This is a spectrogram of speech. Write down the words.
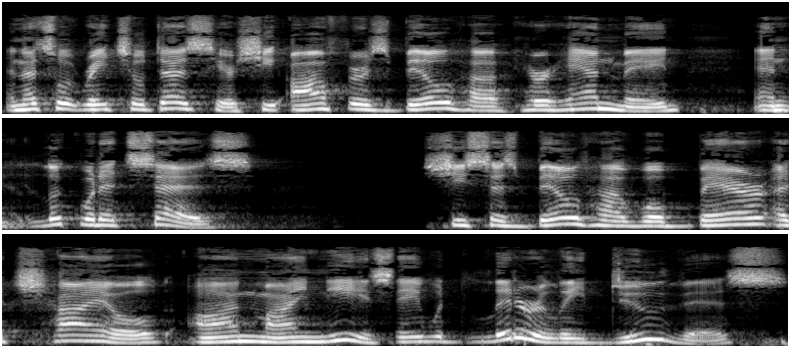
And that's what Rachel does here. She offers Bilhah, her handmaid, and look what it says. She says, Bilhah will bear a child on my knees. They would literally do this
